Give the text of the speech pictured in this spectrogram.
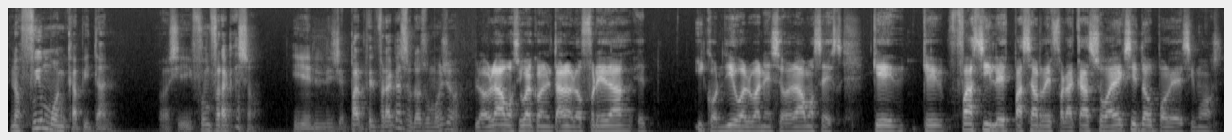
no fui un buen capitán. O sea, fue un fracaso. Y el- parte del fracaso lo asumo yo. Lo hablábamos igual con el Tano Lofreda eh, y con Diego Albanese. Lo hablábamos es que, que fácil es pasar de fracaso a éxito porque decimos.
